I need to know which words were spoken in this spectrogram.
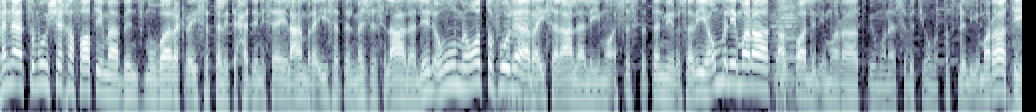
هنأت سمو الشيخة فاطمة بنت مبارك رئيسة الاتحاد النسائي العام رئيسة المجلس الأعلى للأمومة والطفولة الرئيسة الأعلى لمؤسسة التنمية الأسرية أم الإمارات أطفال الإمارات بمناسبة يوم الطفل الإماراتي.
